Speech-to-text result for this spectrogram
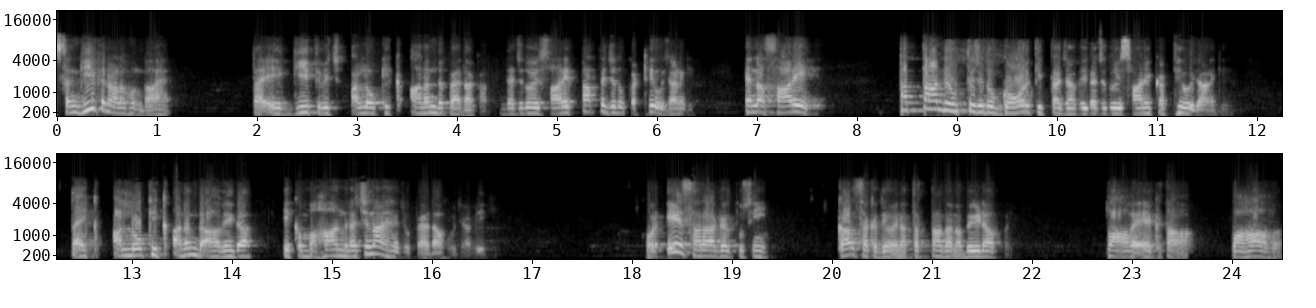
ਸੰਗੀਤ ਨਾਲ ਹੁੰਦਾ ਹੈ ਤਾਂ ਇਹ ਗੀਤ ਵਿੱਚ ਅਲੌਕਿਕ ਆਨੰਦ ਪੈਦਾ ਕਰ ਦਿੰਦਾ ਜਦੋਂ ਇਹ ਸਾਰੇ ਤੱਤ ਜਦੋਂ ਇਕੱਠੇ ਹੋ ਜਾਣਗੇ ਇਹਨਾਂ ਸਾਰੇ ਤੱਤਾਂ ਦੇ ਉੱਤੇ ਜਦੋਂ ਗੌਰ ਕੀਤਾ ਜਾਵੇਗਾ ਜਦੋਂ ਇਹ ਸਾਰੇ ਇਕੱਠੇ ਹੋ ਜਾਣਗੇ ਤਾਂ ਇੱਕ ਅਲੌਕਿਕ ਆਨੰਦ ਆਵੇਗਾ, ਇੱਕ ਮਹਾਨ ਰਚਨਾ ਹੈ ਜੋ ਪੈਦਾ ਹੋ ਜਾਵੇਗੀ। ਔਰ ਇਹ ਸਾਰਾ ਅਗਰ ਤੁਸੀਂ ਕਰ ਸਕਦੇ ਹੋ, ਇਹਨਾਂ ਤੱਤਾਂ ਦਾ ਨਵੇੜਾ ਭਾਵ ਏਕਤਾ, ਭਾਵ,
